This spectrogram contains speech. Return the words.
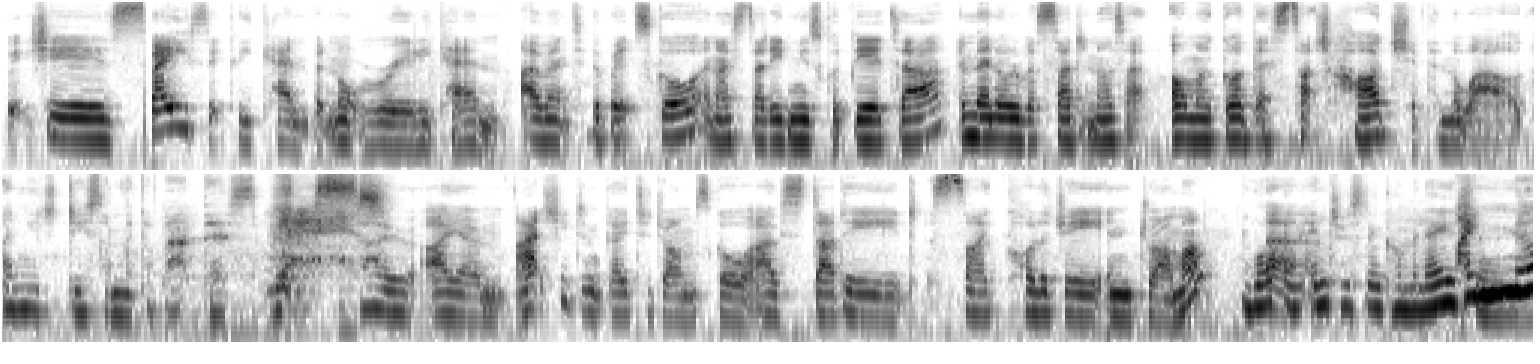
which is basically Kent, but not really Kent. I went to the Brit School and I studied musical theatre, and then all of a sudden I was like, oh my god, there's such hardship in the world. I need to do something about this. Yes. So I um I actually didn't go to drama school. I studied psychology and drama. What an interesting combination. I know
